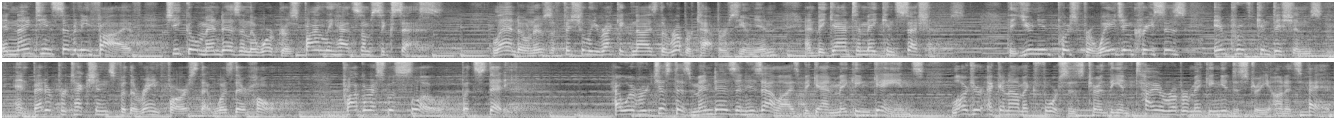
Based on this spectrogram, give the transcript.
In 1975, Chico Mendes and the workers finally had some success. Landowners officially recognized the Rubber Tappers Union and began to make concessions. The union pushed for wage increases, improved conditions, and better protections for the rainforest that was their home. Progress was slow, but steady. However, just as Mendes and his allies began making gains, larger economic forces turned the entire rubber making industry on its head.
